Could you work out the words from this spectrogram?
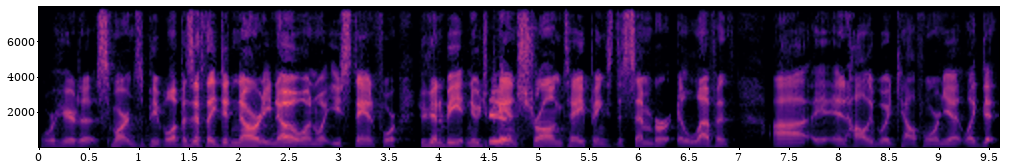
We're here to smarten some people up as if they didn't already know on what you stand for. You're going to be at New Japan yeah. Strong tapings December 11th uh, in Hollywood, California. Like that,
